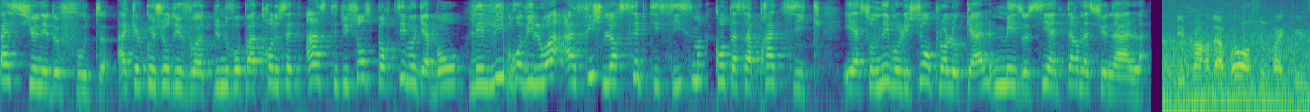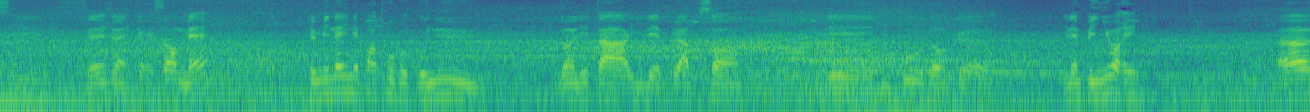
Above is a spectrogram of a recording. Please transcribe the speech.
passionnés de foot. À quelques jours du vote du nouveau patron de cette institution sportive au Gabon, les Librevillois affichent leur scepticisme quant à sa pratique et à son évolution au plan local mais aussi international. Au départ d'abord, c'est vrai que c'est un intéressant, mais féminin n'est pas trop reconnu dans l'état, il est un peu absent. Et du coup donc euh, il est un peu ignoré. Euh,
